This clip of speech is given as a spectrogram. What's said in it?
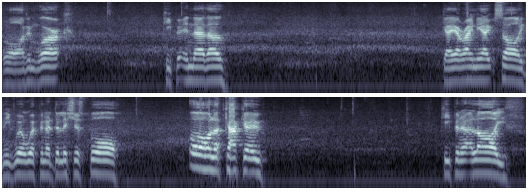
Oh, it didn't work. Keep it in there though. Gay around the outside and he will whip in a delicious ball. Oh, Lukaku. Keeping it alive.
